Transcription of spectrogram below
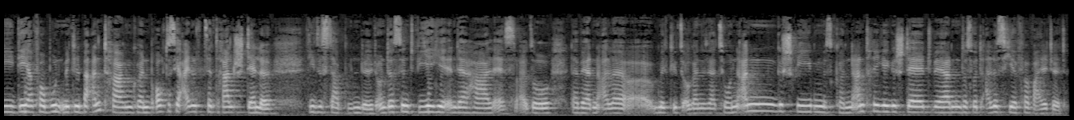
die DAV-Bundmittel beantragen können, braucht es ja eine zentrale Stelle, die das da bündelt. Und das sind wir hier in der HLS. Also da werden alle äh, Mitgliedsorganisationen angeschrieben, es können Anträge gestellt werden, das wird alles hier verwaltet.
